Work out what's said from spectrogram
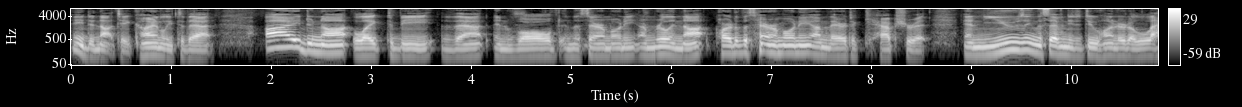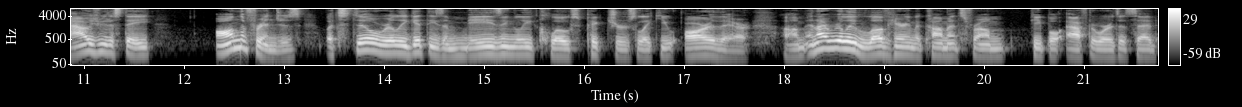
He did not take kindly to that. I do not like to be that involved in the ceremony. I'm really not part of the ceremony. I'm there to capture it. And using the 70 to 200 allows you to stay on the fringes, but still really get these amazingly close pictures like you are there. Um, and I really love hearing the comments from people afterwards that said,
